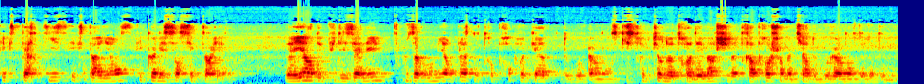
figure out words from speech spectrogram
expertise, expérience et connaissances sectorielles. D'ailleurs, depuis des années, nous avons mis en place notre propre cadre de gouvernance qui structure notre démarche et notre approche en matière de gouvernance de la donnée.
